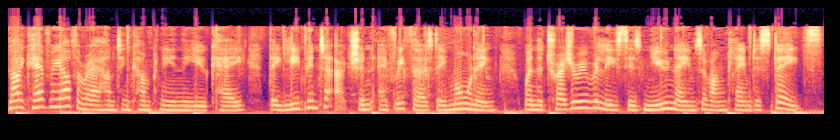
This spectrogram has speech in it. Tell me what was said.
Like every other heir hunting company in the UK, they leap into action every Thursday morning when the Treasury releases new names of unclaimed estates.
